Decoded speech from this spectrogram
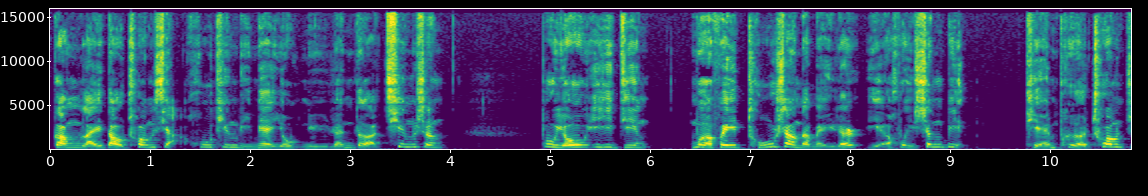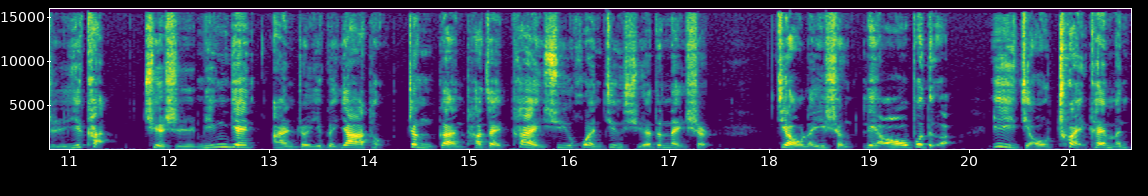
刚来到窗下，忽听里面有女人的轻声，不由一惊。莫非图上的美人也会生病？舔破窗纸一看，却是明烟按着一个丫头，正干他在太虚幻境学的那事儿，叫了一声了不得，一脚踹开门，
